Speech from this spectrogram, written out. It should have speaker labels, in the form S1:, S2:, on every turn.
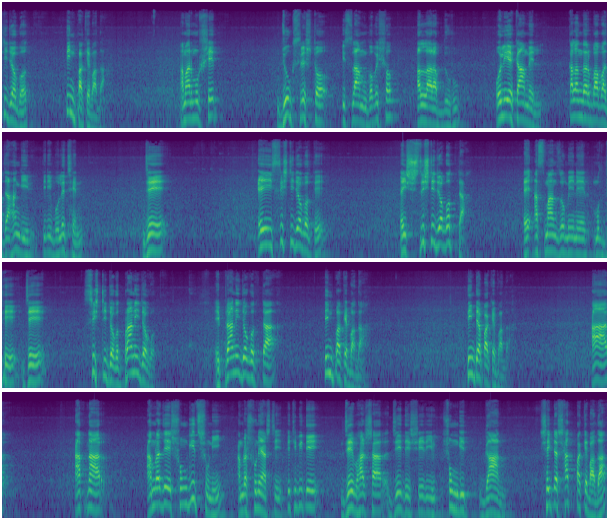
S1: সৃষ্টি জগৎ তিন পাকে বাঁধা। আমার মুর্শেদ, যুগ শ্রেষ্ঠ ইসলাম গবেষক আল্লাহ আব্দুহু অলিয়ে কামেল, কালান্দার বাবা জাহাঙ্গীর, তিনি বলেছেন যে এই সৃষ্টি জগতে, এই সৃষ্টি জগৎটা, এই আসমান জমিনের মধ্যে যে সৃষ্টি জগৎ, প্রাণী জগৎ, এই প্রাণী জগৎটা তিন পাকে বাঁধা। তিনটা পাকে বাঁধা। আর আপনার, আমরা যে সংগীত শুনি, আমরা শুনে আসছি, পৃথিবীতে যে ভাষার, যে দেশেরই সংগীত, গান, সেইটা সাত পাকে বাঁধা।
